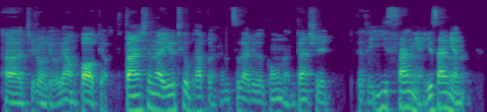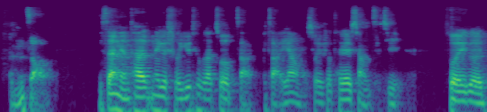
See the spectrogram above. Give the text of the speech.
呃，这种流量爆表。当然，现在 YouTube 它本身自带这个功能，但是这是一三年，一三年很早，一三年他那个时候 YouTube 它做的不咋不咋样嘛，所以说他就想自己做一个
